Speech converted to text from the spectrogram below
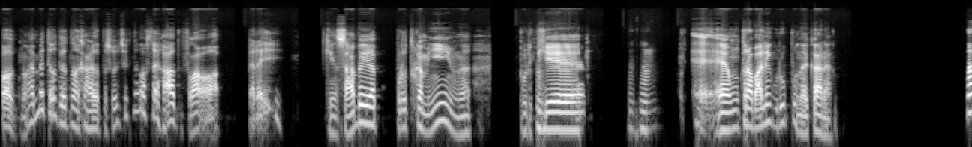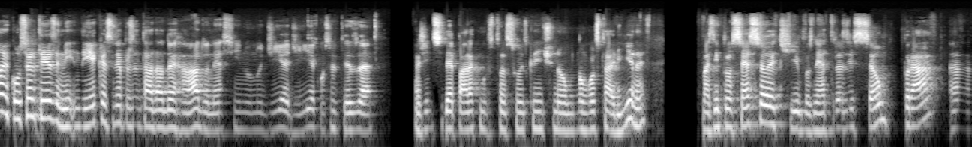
Pô, não é meter o dedo na cara da pessoa e dizer que o negócio tá errado. Falar, ó, oh, peraí, quem sabe é por outro caminho, né? Porque uhum. É, é um trabalho em grupo, né, cara? Não, e com certeza, nem é questão de apresentar dado errado, né? Assim, no, no, dia a dia, com certeza a gente se depara com situações que a gente não, não gostaria, né? Mas em processos seletivos, né? A transição para a,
